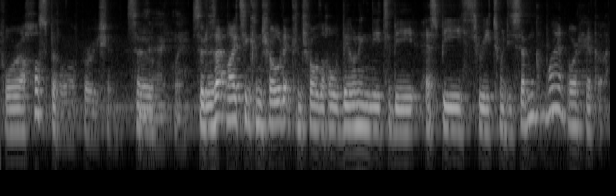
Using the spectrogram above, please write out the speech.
for a hospital operation. So, exactly. so does that lighting control that control the whole building need to be SB 327 compliant or HIPAA?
